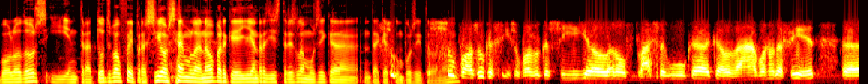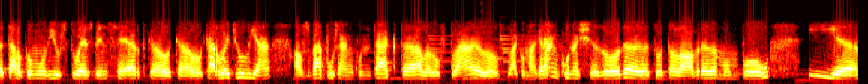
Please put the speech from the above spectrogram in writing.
Bolodos, i entre tots vau fer pressió, sembla, no?, perquè ell enregistrés la música d'aquest compositor, no? Suposo que sí, suposo que sí, i l'Adolf Pla segur que, que el va... Bueno, de fet, eh, tal com ho dius tu, és ben cert que el, que el Carles Julià els va posar en contacte a l'Adolf Pla, l'Adolf Pla com a gran coneixedor de, de tota l'obra de Montpou, i, eh,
